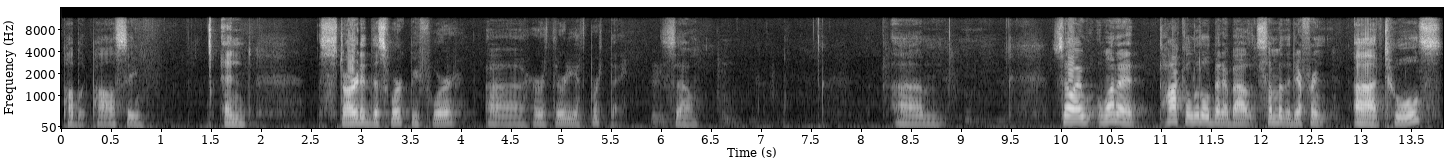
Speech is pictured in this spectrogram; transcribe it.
public policy, and started this work before uh, her 30th birthday. So, um, so I want to talk a little bit about some of the different uh, tools.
